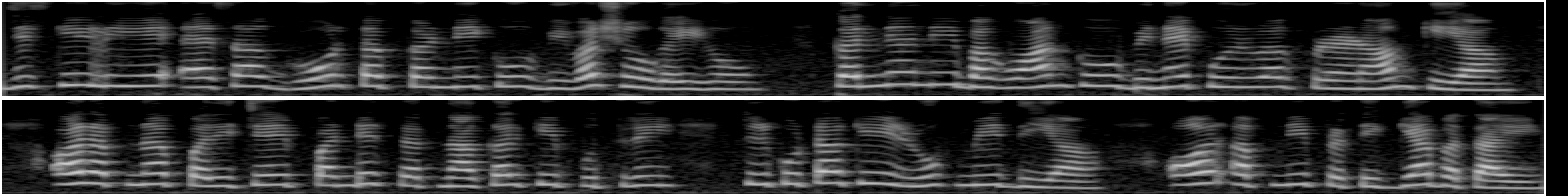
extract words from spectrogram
जिसके लिए ऐसा घोर तप करने को विवश हो गई हो? कन्या ने भगवान को विनयपूर्वक प्रणाम किया और अपना परिचय पंडित रत्नाकर की पुत्री त्रिकुटा के रूप में दिया और अपनी प्रतिज्ञा बताई।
